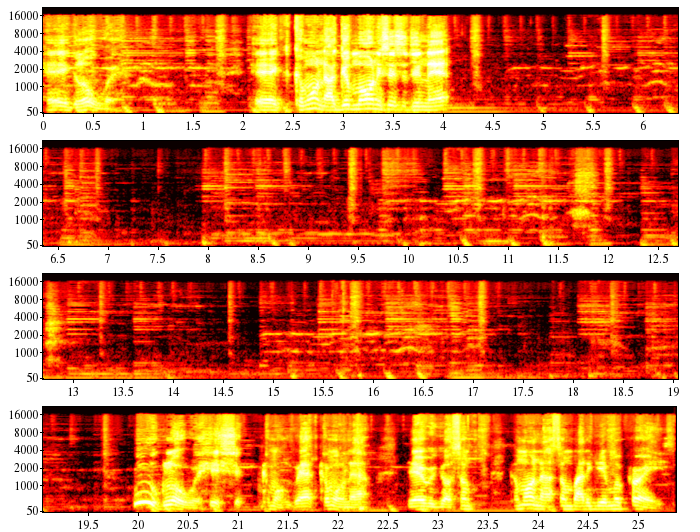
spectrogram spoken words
Hey, glory. Hey, come on now. Good morning, Sister Jeanette. Woo, glory. Come on, grab. Come on now. There we go. Some come on now. Somebody give him a praise.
